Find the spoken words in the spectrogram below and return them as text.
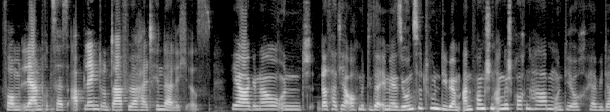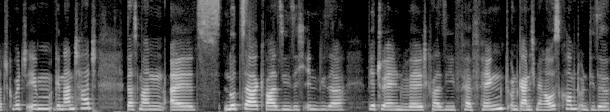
vom Lernprozess ablenkt und dafür halt hinderlich ist. Ja, genau. Und das hat ja auch mit dieser Immersion zu tun, die wir am Anfang schon angesprochen haben und die auch Herr Widatschkowitsch eben genannt hat, dass man als Nutzer quasi sich in dieser virtuellen Welt quasi verfängt und gar nicht mehr rauskommt und diese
